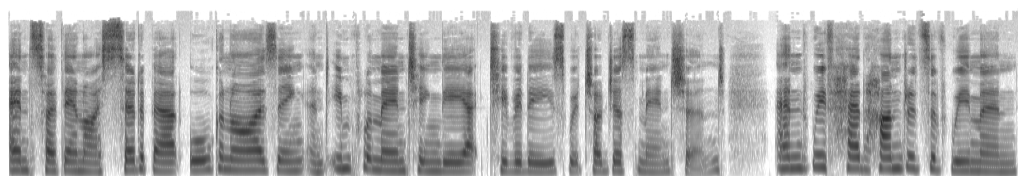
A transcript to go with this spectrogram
And so then I set about organising and implementing the activities which I just mentioned. And we've had hundreds of women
